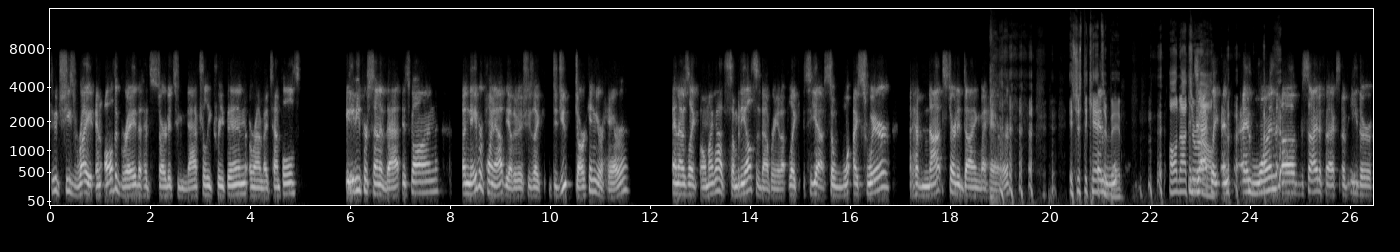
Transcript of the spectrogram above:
dude, she's right. And all the gray that had started to naturally creep in around my temples, 80% of that is gone. A neighbor pointed out the other day, she's like, did you darken your hair? And I was like, oh my God, somebody else is now bringing it up. Like, so yeah, so wh- I swear I have not started dyeing my hair. it's just the cancer, and, babe. All natural. Exactly. And and one of the side effects of either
